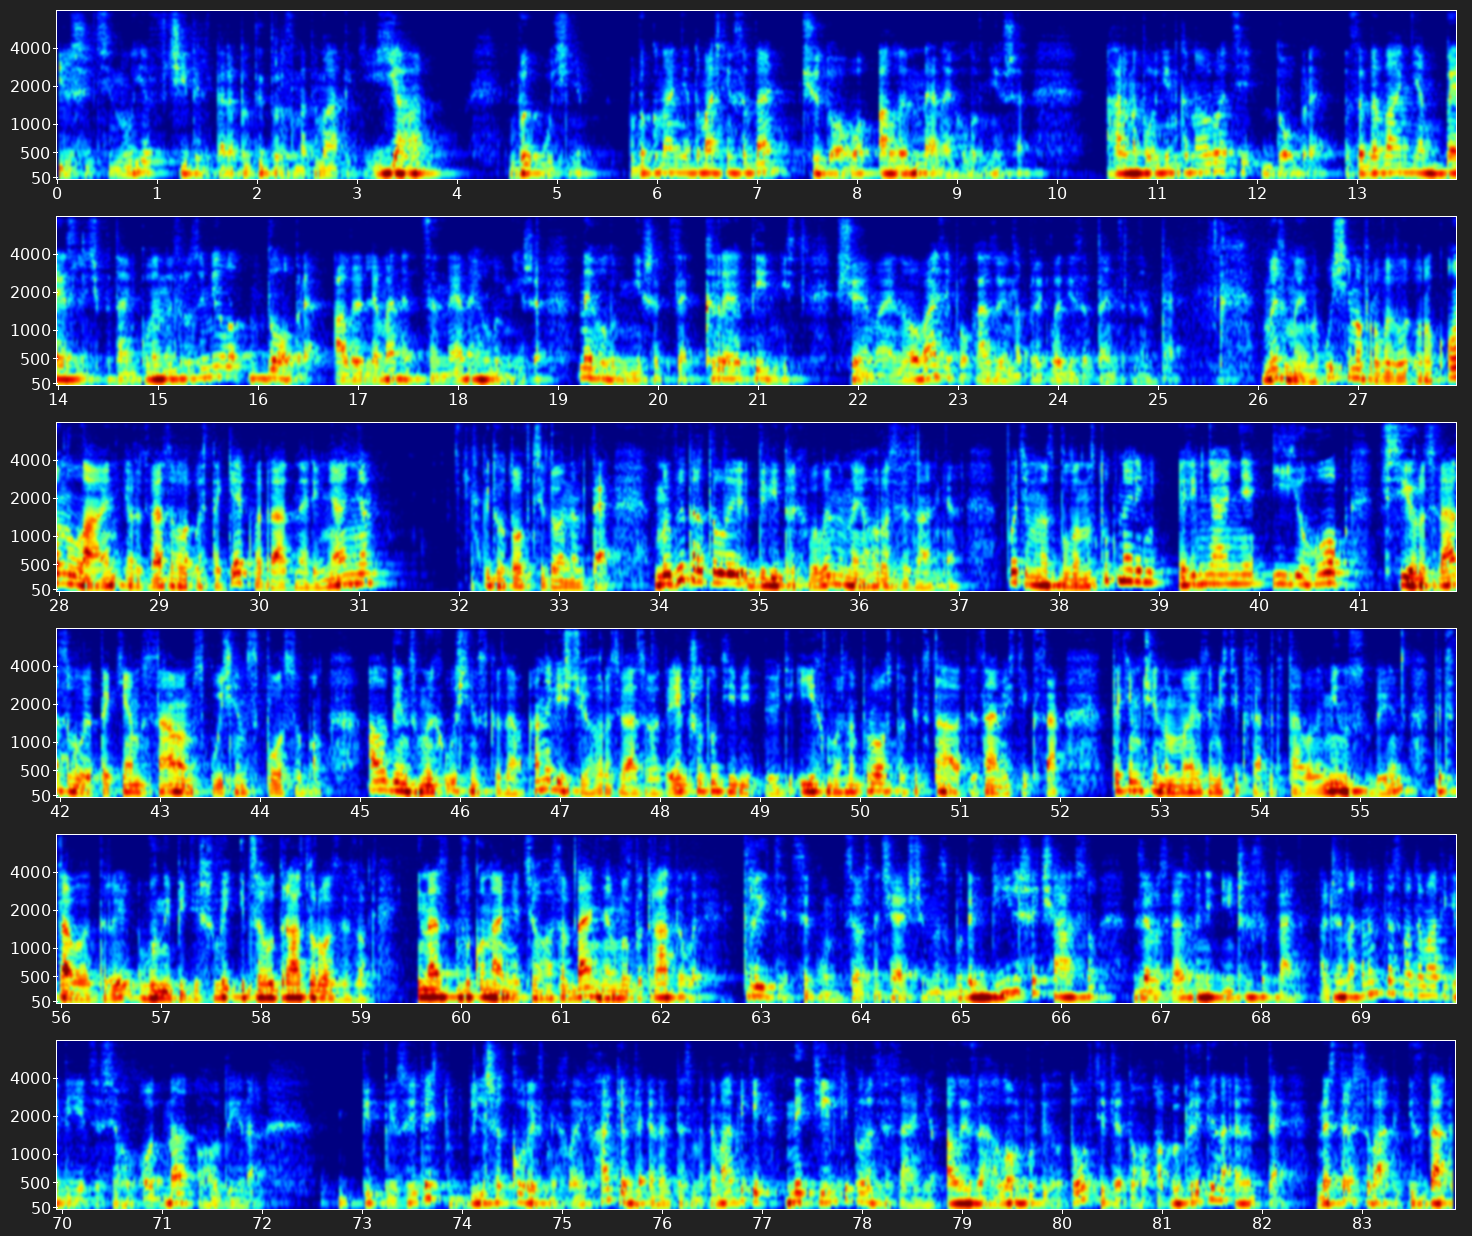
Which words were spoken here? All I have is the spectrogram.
більше цінує вчитель та репетитор з математики я в учні. Виконання домашніх завдань чудово, але не найголовніше. Гарна поведінка на уроці добре. Задавання безліч питань, коли не зрозуміло, добре. Але для мене це не найголовніше. Найголовніше це креативність. Що я маю на увазі, показую на прикладі завдань з НМТ. Ми з моїми учнями проводили урок онлайн і розв'язували ось таке квадратне рівняння в підготовці до НМТ. Ми витратили 2-3 хвилини на його розв'язання. Потім у нас було наступне рівняння, і його б всі розв'язували таким самим скучним способом. А один з моїх учнів сказав: а навіщо його розв'язувати, якщо тут є відповіді, і їх можна просто підставити замість ікса. Таким чином, ми замість ікса підставили мінус 1, підставили 3, вони підійшли, і це одразу розв'язок. І на виконання цього завдання ми потратили 30 секунд. Це означає, що в нас буде більше часу для розв'язування інших завдань. Адже на НМТ з математики дається всього одна година. Підписуйтесь, тут більше корисних лайфхаків для НМТ з математики не тільки по розв'язанню, але й загалом по підготовці для того, аби прийти на НМТ, не стресувати і здати.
